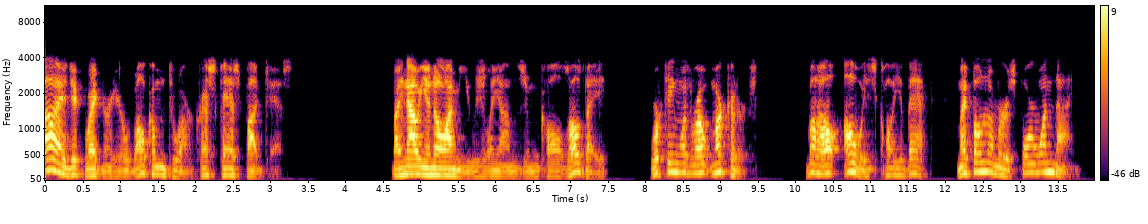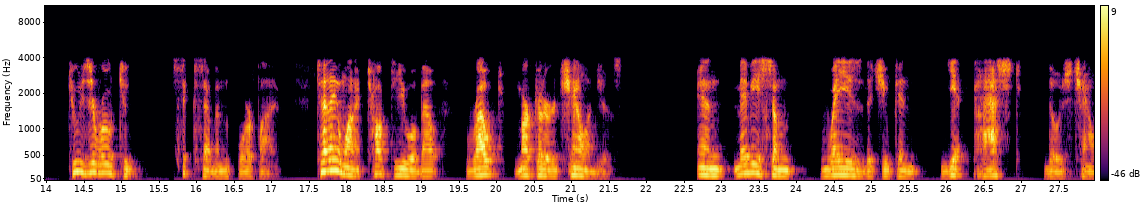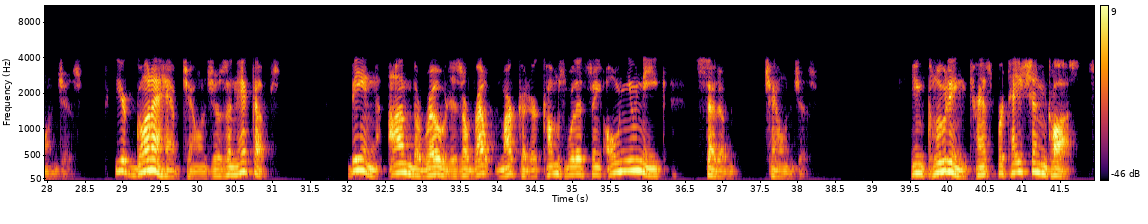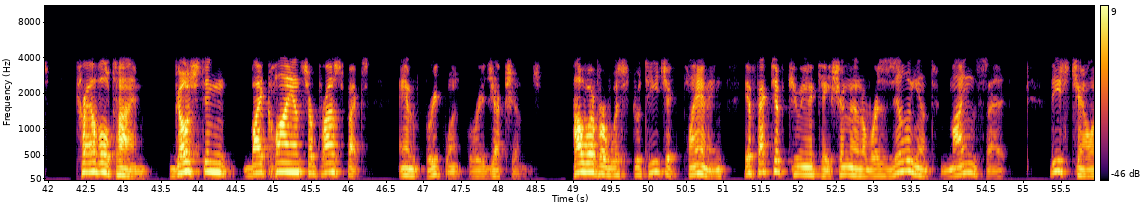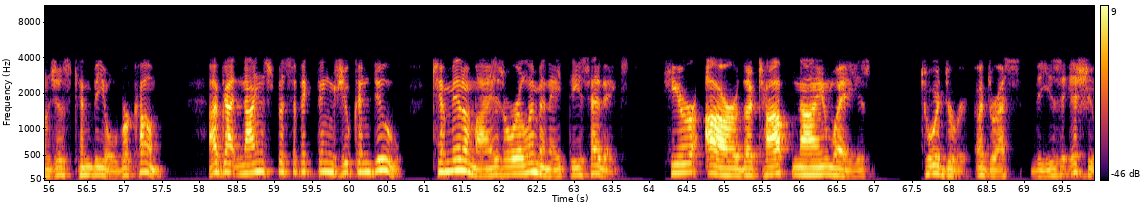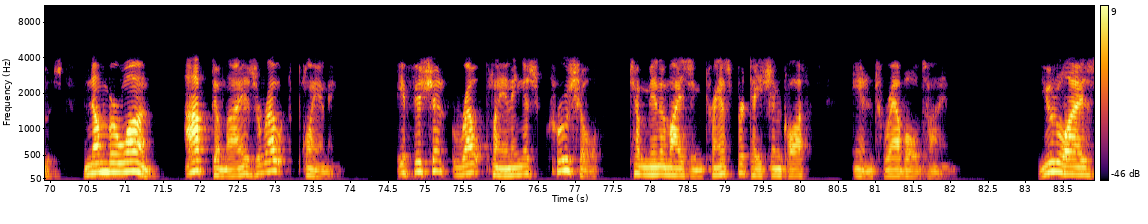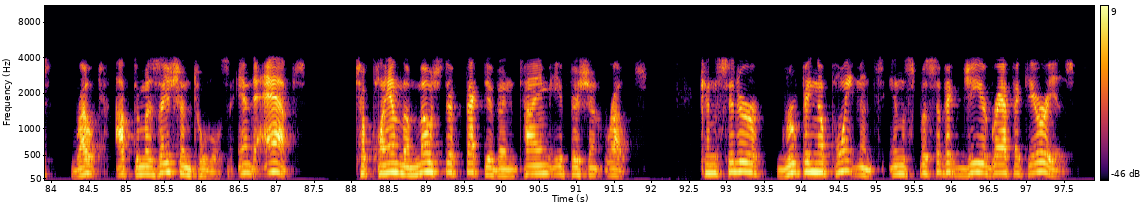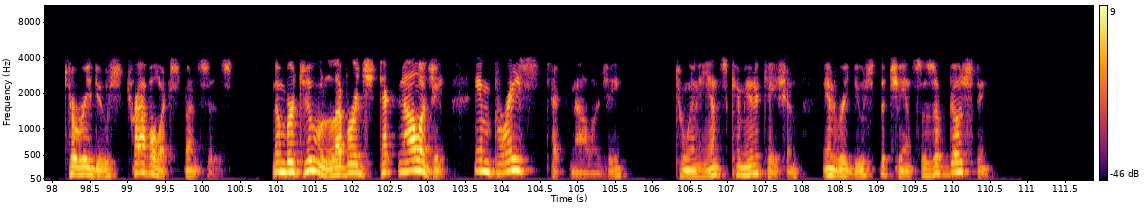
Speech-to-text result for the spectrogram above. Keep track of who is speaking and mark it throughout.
Speaker 1: Hi, Dick Wagner here. Welcome to our Crestcast podcast. By now, you know I'm usually on Zoom calls all day working with route marketers, but I'll always call you back. My phone number is 419 202 6745. Today, I want to talk to you about route marketer challenges and maybe some ways that you can get past those challenges. You're going to have challenges and hiccups. Being on the road as a route marketer comes with its own unique set of challenges, including transportation costs, travel time, ghosting by clients or prospects, and frequent rejections. However, with strategic planning, effective communication, and a resilient mindset, these challenges can be overcome. I've got nine specific things you can do to minimize or eliminate these headaches. Here are the top nine ways to ad- address these issues. Number one, optimize route planning. Efficient route planning is crucial to minimizing transportation costs and travel time. Utilize route optimization tools and apps to plan the most effective and time efficient routes. Consider grouping appointments in specific geographic areas to reduce travel expenses. Number two, leverage technology. Embrace technology to enhance communication and reduce the chances of ghosting.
